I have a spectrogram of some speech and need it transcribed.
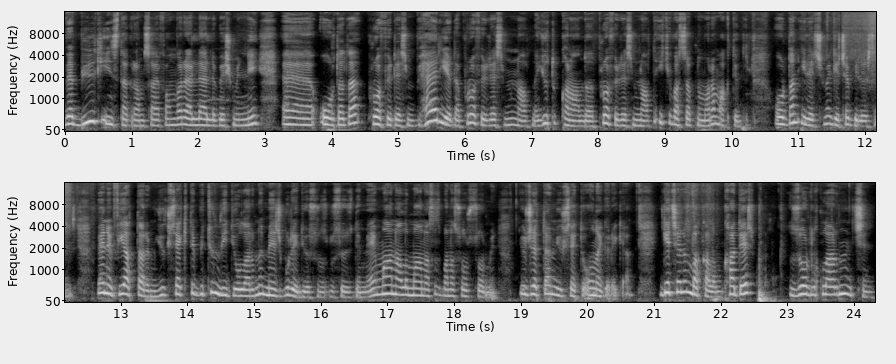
ve büyük Instagram sayfam var 50-55 binli. Ee, orada da profil resmi her yerde profil resmimin altında YouTube kanalında da profil resmimin altında iki WhatsApp numaram aktiftir. Oradan iletişime geçebilirsiniz. Benim fiyatlarım yüksekti. Bütün videolarımda mecbur ediyorsunuz bu söz demeye. Manalı manasız bana soru sormayın. Ücretten yüksekti ona göre gel. Geçelim bakalım kader zorluklarının için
